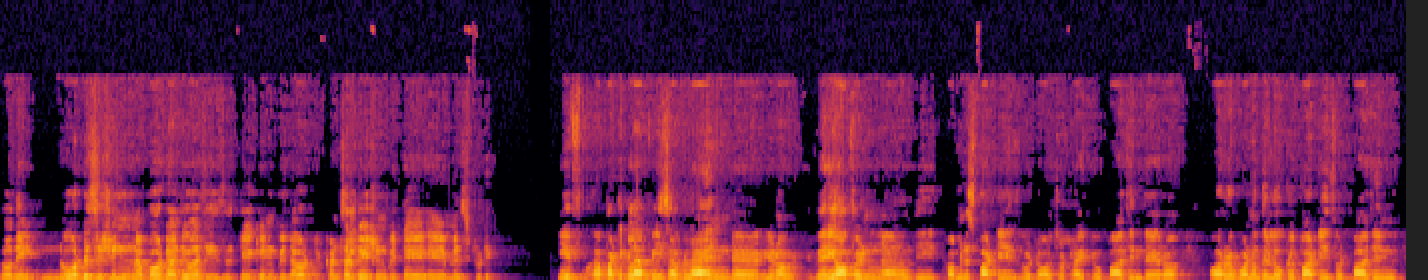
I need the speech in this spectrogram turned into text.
So the no decision about Adivasis is taken without consultation with the AMS today. If a particular piece of land, uh, you know, very often uh, the communist parties would also try to barge in there, or, or one of the local parties would barge in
